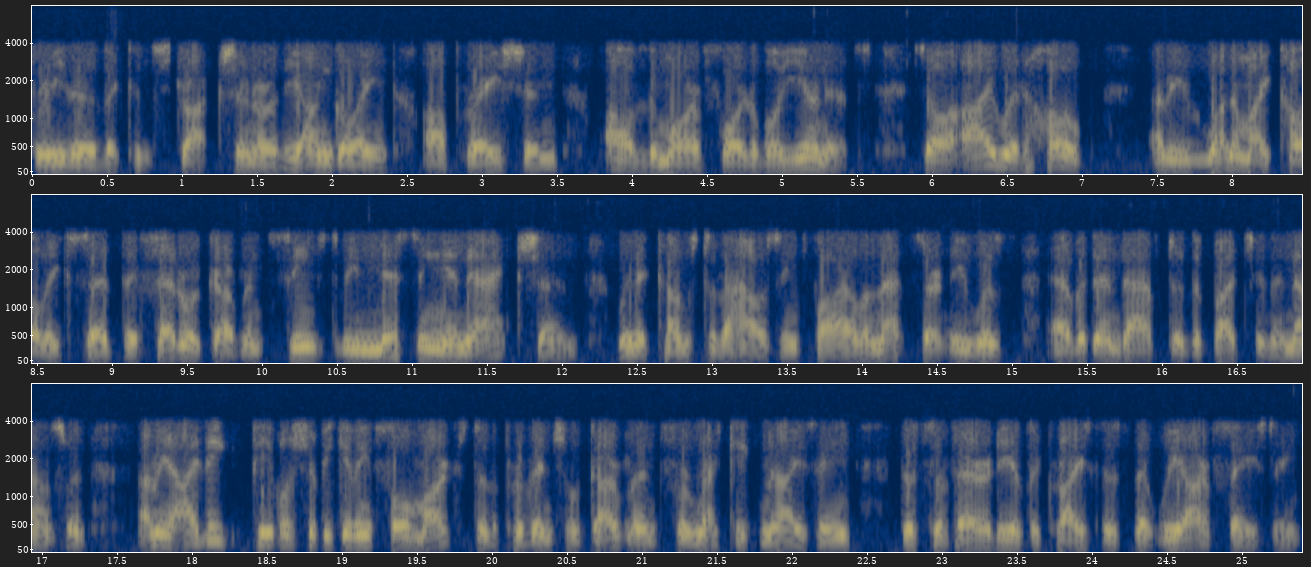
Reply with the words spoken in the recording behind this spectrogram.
for either the construction or the ongoing operation of the more affordable units. So I would hope I mean, one of my colleagues said the federal government seems to be missing in action when it comes to the housing file, and that certainly was evident after the budget announcement. I mean, I think people should be giving full marks to the provincial government for recognizing the severity of the crisis that we are facing,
